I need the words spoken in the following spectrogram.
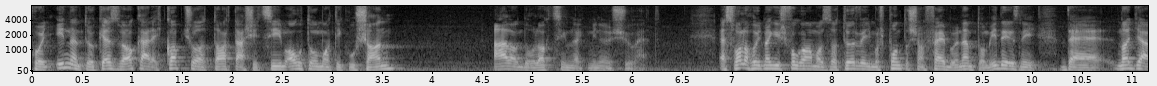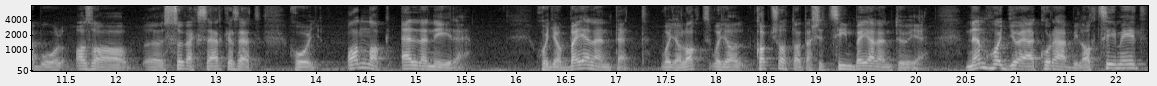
hogy innentől kezdve akár egy kapcsolattartási cím automatikusan állandó lakcímnek minősülhet. Ezt valahogy meg is fogalmazza a törvény, most pontosan fejből nem tudom idézni, de nagyjából az a szövegszerkezet, hogy annak ellenére, hogy a bejelentett, vagy a, lakc, vagy a kapcsolattartási cím bejelentője nem hagyja el korábbi lakcímét,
